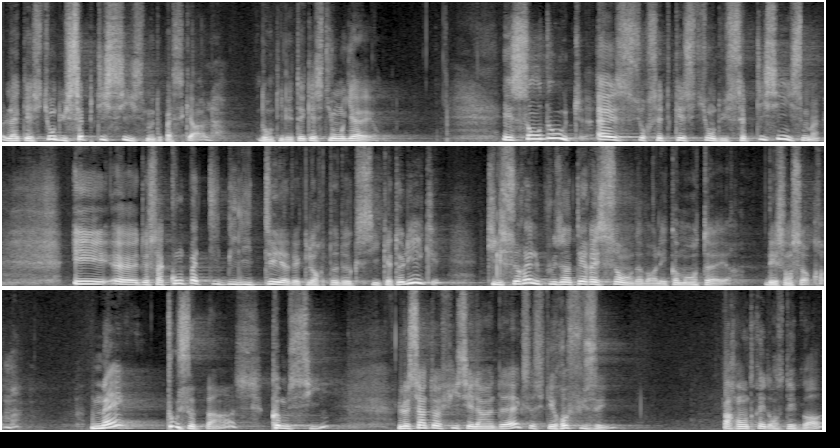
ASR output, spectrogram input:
la question du scepticisme de Pascal, dont il était question hier. Et sans doute est-ce sur cette question du scepticisme et euh, de sa compatibilité avec l'orthodoxie catholique qu'il serait le plus intéressant d'avoir les commentaires des romains. Mais tout se passe comme si le Saint-Office et l'index s'étaient refusés à rentrer dans ce débat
